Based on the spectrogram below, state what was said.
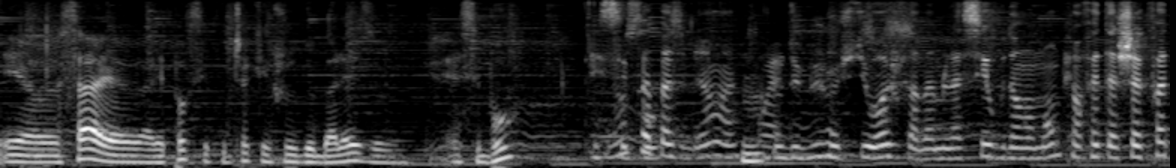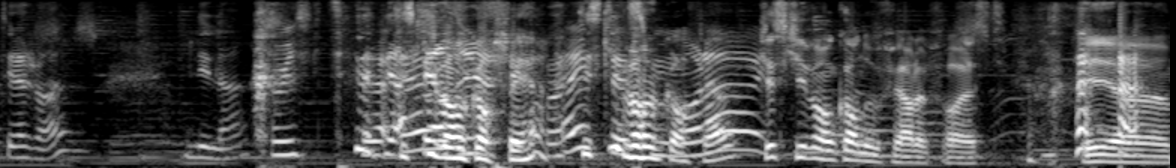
Et euh, ça, euh, à l'époque, c'était déjà quelque chose de balèze. et c'est beau. Et ça beau. passe bien. ouais. Mm. Au début, je me suis dit, ouais, ça va me lasser au bout d'un moment. Puis en fait, à chaque fois, t'es là, genre, ah, il est là. Oui. Qu'est-ce qu'il va encore faire Qu'est-ce qu'il va encore faire Qu'est-ce qu'il va encore nous faire, le Forest et, euh,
